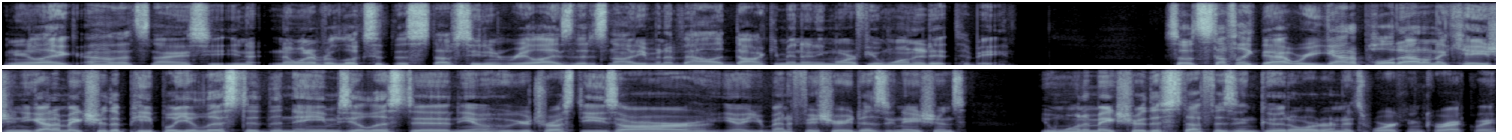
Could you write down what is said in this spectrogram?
And you're like, oh, that's nice. You, you know, no one ever looks at this stuff, so you didn't realize that it's not even a valid document anymore if you wanted it to be. So it's stuff like that where you got to pull it out on occasion. You got to make sure the people you listed, the names you listed, you know, who your trustees are, you know, your beneficiary designations. You want to make sure this stuff is in good order and it's working correctly.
